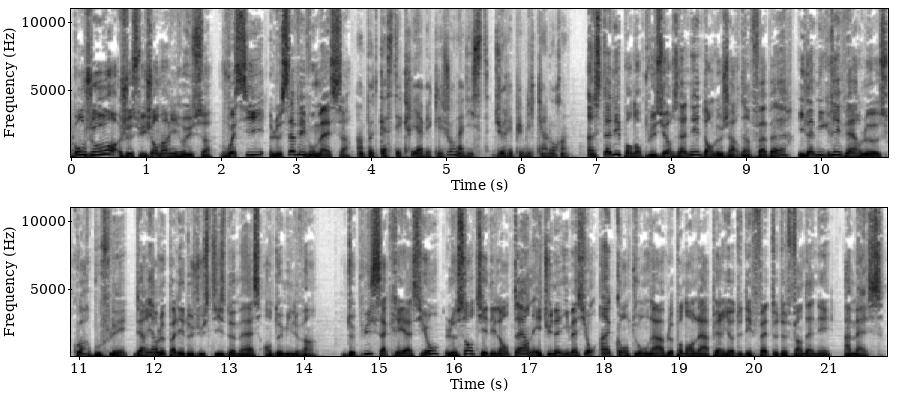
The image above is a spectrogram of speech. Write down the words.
Bonjour, je suis Jean-Marie Russe. Voici le Savez-vous Metz Un podcast écrit avec les journalistes du Républicain Lorrain. Installé pendant plusieurs années dans le jardin Faber, il a migré vers le Square Boufflé, derrière le palais de justice de Metz en 2020. Depuis sa création, le Sentier des Lanternes est une animation incontournable pendant la période des fêtes de fin d'année à Metz.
